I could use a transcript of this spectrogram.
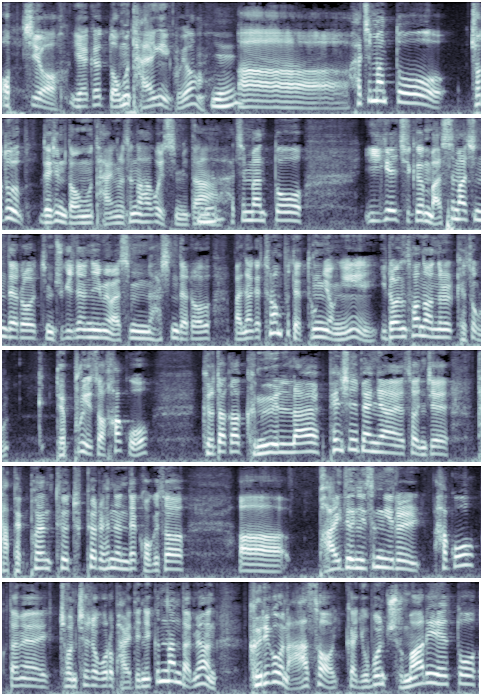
없지요. 예, 그 너무 다행이고요. 예. 아, 하지만 또 저도 내심 너무 다행으로 생각하고 있습니다. 네. 하지만 또 이게 지금 말씀하신 대로 지금 주 기자님이 말씀하신 대로 만약에 트럼프 대통령이 이런 선언을 계속 되풀이해서 하고 그러다가 금요일 날 펜실베니아에서 이제 다 100% 투표를 했는데 거기서 어 바이든이 승리를 하고 그다음에 전체적으로 바이든이 끝난다면 그리고 나서 그러니까 요번 주말에 또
